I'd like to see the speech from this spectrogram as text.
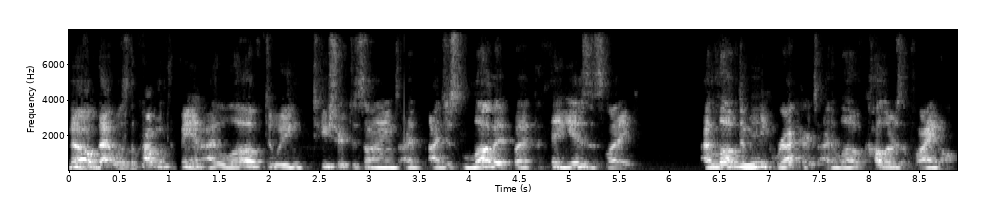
No, that was the problem with the band. I love doing T-shirt designs. I I just love it. But the thing is, is like I love to make records. I love colors of vinyl.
